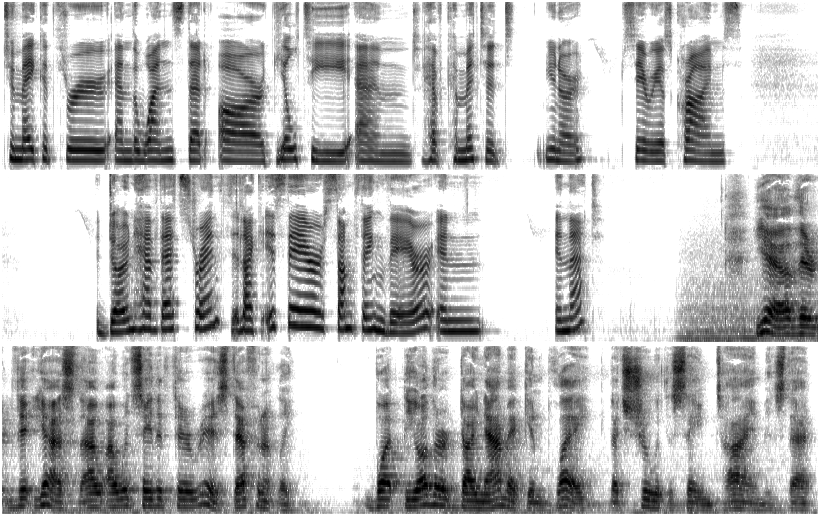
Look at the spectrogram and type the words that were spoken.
to make it through, and the ones that are guilty and have committed, you know, serious crimes don't have that strength? Like, is there something there in in that? Yeah, there. there yes, I, I would say that there is definitely. But the other dynamic in play that's true at the same time is that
